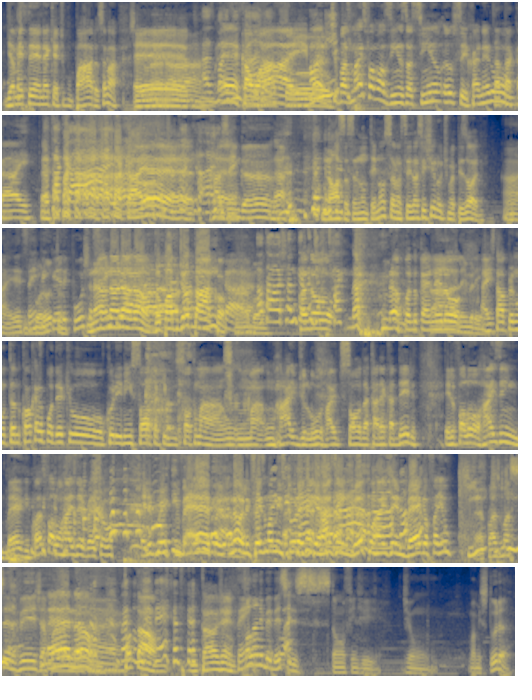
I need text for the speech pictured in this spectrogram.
Yamete, né? Que é tipo para, sei lá. Sayonara. As mais É. Kawaii. Mano, tipo, as mais famosinhas assim, eu, eu sei. Carneiro. Tatakai. É, Takai. Tatakai é. Takai. Rasengan. Ah, Nossa, você não tem noção. Vocês assistiram o último episódio? Ah, esse sempre Boruto? que ele puxa. Não, não, não, não. a- Do papo de otaku. Ah. Eu tava achando que era de Quando. ataque. Não, quando o Carneiro. Ah, lembrei. a gente tava perguntando qual que era o poder que o Kuririn solta, que solta uma, um, uma- um raio de luz, raio de sol da careca dele. Ele falou Heisenberg, quase falou um Heisenberg. chegou- Ele é, Não, ele fez uma mistura de Rasengan com Heisenberg. Eu falei, o quê? É quase uma cerveja. É, mano. não. Vai Total. Então, gente. Tem? Falando em bebê, vocês estão a fim de, de um, uma mistura?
